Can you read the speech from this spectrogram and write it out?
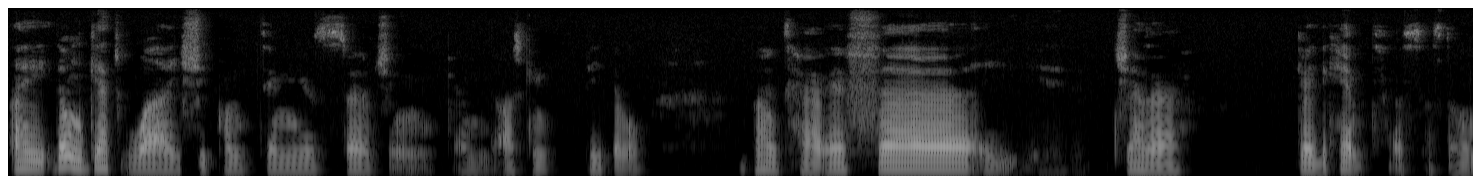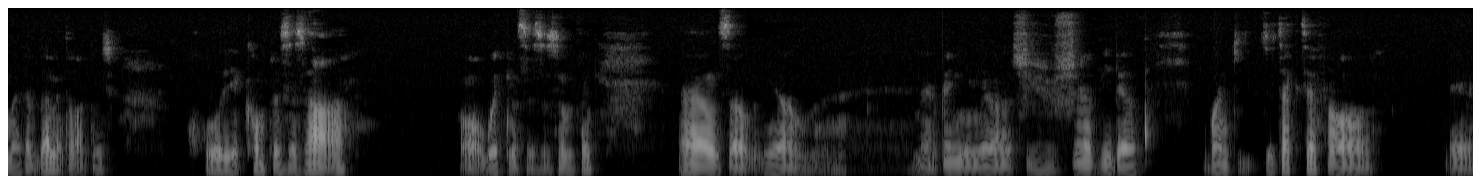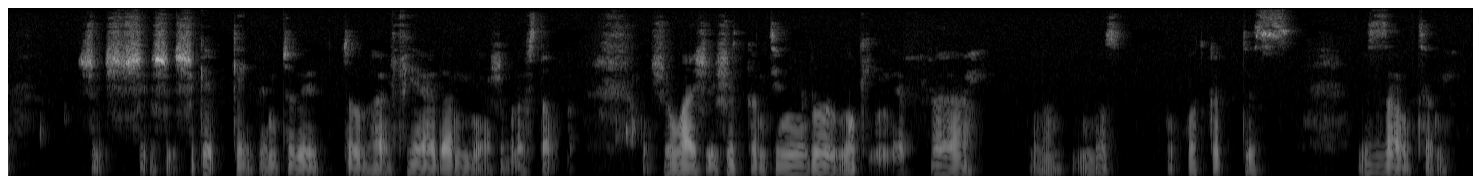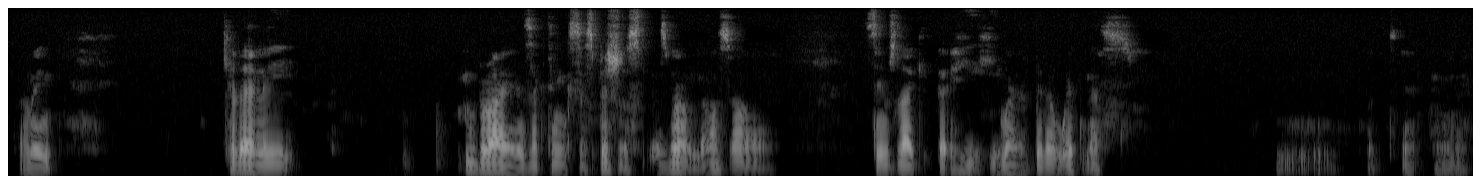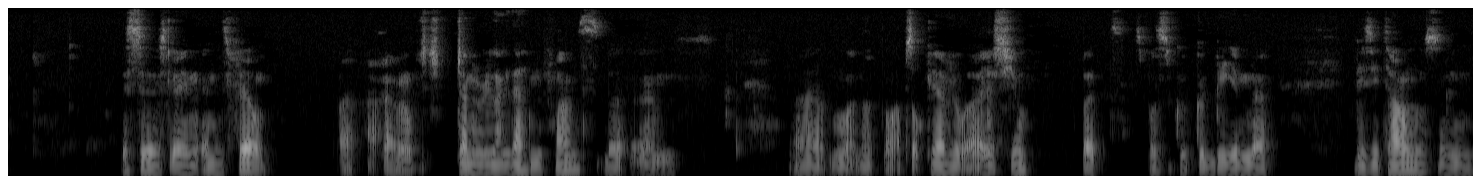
I don't get why she continues searching and asking people about her if uh, she has a great big hint as, as to who might have done it, or at least who the accomplices are, or witnesses or something. And so, you know, in my opinion, you know, she should have either went to the detective or if she, she, she, she gave, gave in to, the, to her fear, then you know, she would have stopped. Not sure why she should continue looking if, uh, you know, was, what could this result in? I mean, clearly Brian is acting suspicious as well now, so seems like he, he might have been a witness. Mm, But anyway. Seriously, in, in this film, I, I don't know if it's generally like that in France, but um, uh, well, not, not absolutely everywhere, I assume. But I suppose it could, could be in uh, busy towns in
